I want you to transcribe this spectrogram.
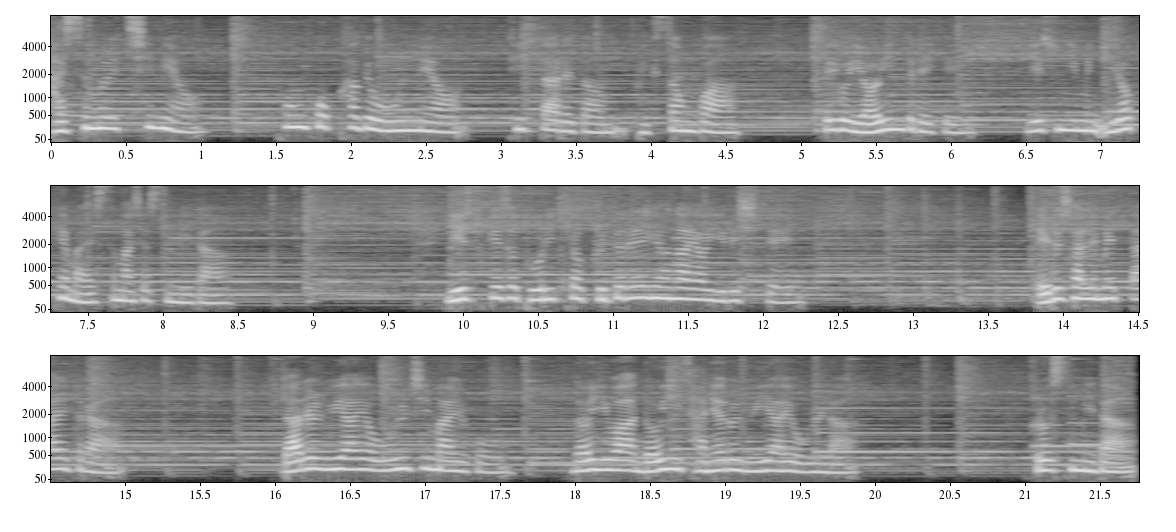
가슴을 치며 통곡하게 울며 뒤따르던 백성과 그리고 여인들에게 예수님은 이렇게 말씀하셨습니다. 예수께서 돌이켜 그들을 향하여 이르시되 에루살렘의 딸들아 나를 위하여 울지 말고 너희와 너희 자녀를 위하여 울라. 그렇습니다.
